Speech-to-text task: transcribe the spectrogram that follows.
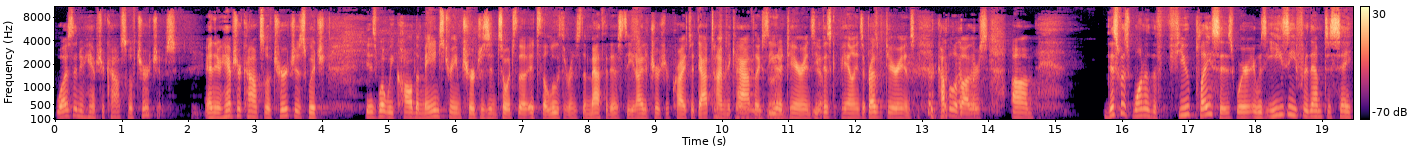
was the New Hampshire Council of Churches. And the New Hampshire Council of Churches, which is what we call the mainstream churches, and so it's the it's the Lutherans, the Methodists, the United Church of Christ. At that time, the Catholics, the Unitarians, the Episcopalians, the Presbyterians, a couple of others. Um, this was one of the few places where it was easy for them to say,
